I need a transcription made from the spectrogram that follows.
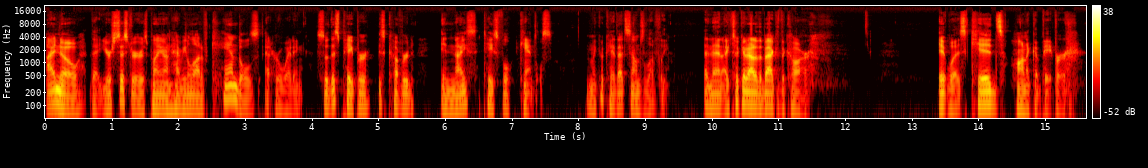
I know that your sister is planning on having a lot of candles at her wedding. So this paper is covered in nice, tasteful candles. I'm like, okay, that sounds lovely. And then I took it out of the back of the car. It was kids' Hanukkah paper.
